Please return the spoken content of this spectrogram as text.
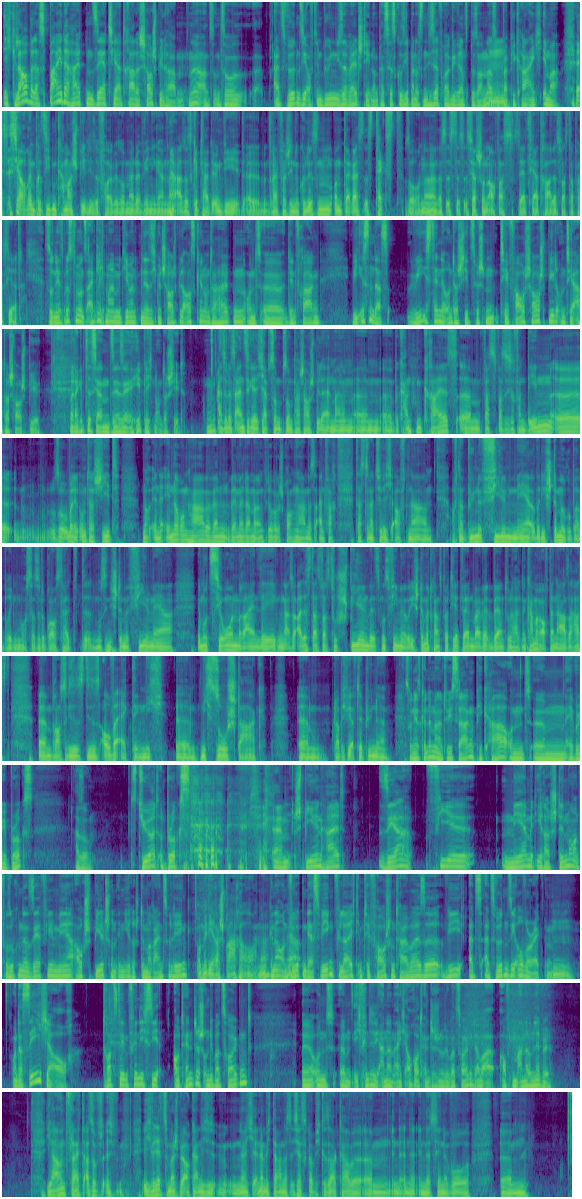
Ich glaube, dass beide halt ein sehr theatrales Schauspiel haben. Ne? Und, und so, äh, als würden sie auf den Bühnen dieser Welt stehen. Und bei Cisco sieht man das in dieser Folge ganz besonders Mhm. und bei Picard eigentlich immer. Es ist ja auch im Prinzip ein Kammerspiel, diese Folge, so mehr oder weniger. Ne? Ja. Also es gibt halt irgendwie äh, drei verschiedene Kulissen und der Rest ist Text. So, ne? Das ist, das ist ja schon auch was sehr Theatrales, was da passiert. So, und jetzt müssten wir uns eigentlich mal mit jemandem, der sich mit Schauspiel auskennt, unterhalten und äh, den fragen, wie ist denn das? Wie ist denn der Unterschied zwischen TV-Schauspiel und Theaterschauspiel? Weil da gibt es ja einen sehr, sehr erheblichen Unterschied. Also das Einzige, ich habe so, so ein paar Schauspieler in meinem ähm, äh, Bekanntenkreis, ähm, was, was ich so von denen äh, so über den Unterschied noch in Erinnerung habe, wenn, wenn wir da mal irgendwie drüber gesprochen haben, ist einfach, dass du natürlich auf einer, auf einer Bühne viel mehr über die Stimme rüberbringen musst. Also du brauchst halt, du musst in die Stimme viel mehr Emotionen reinlegen. Also alles das, was du spielen willst, muss viel mehr über die Stimme transportiert werden, weil während du halt eine Kamera auf der Nase hast, ähm, brauchst du dieses, dieses Overacting nicht, ähm, nicht so stark ähm, glaube ich, wie auf der Bühne. So, und jetzt könnte man natürlich sagen, Picard und ähm, Avery Brooks, also Stewart und Brooks, ähm, spielen halt sehr viel mehr mit ihrer Stimme und versuchen da sehr viel mehr auch Spiel schon in ihre Stimme reinzulegen. Und mit ihrer Sprache auch, ne? Genau, und ja. wirken deswegen vielleicht im TV schon teilweise wie, als, als würden sie overacten. Hm. Und das sehe ich ja auch. Trotzdem finde ich sie authentisch und überzeugend. Äh, Und ähm, ich finde die anderen eigentlich auch authentisch und überzeugend, aber auf einem anderen Level. Ja, und vielleicht, also ich, ich will jetzt zum Beispiel auch gar nicht, ne, ich erinnere mich daran, dass ich jetzt, glaube ich, gesagt habe, ähm, in, in, in der Szene, wo ähm,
